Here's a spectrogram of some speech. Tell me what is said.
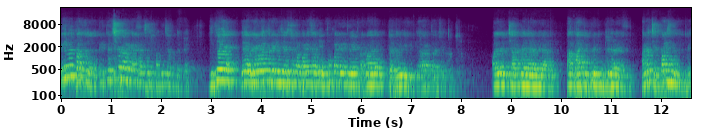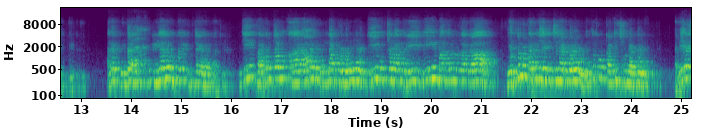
మేమే పర్లేదు మీరు తెలుసుకోవడానికి కనుక అసలు స్పందించకపోతే ఇదే ఏదో రేవంత్ రెడ్డి చేస్తున్న పని చాలా గొప్ప పని అయిపోయే ప్రమాదం ఉంటుంది. జాగ్రత్త చెప్తుంది వాళ్ళు ఛాంపియన్ అయ్యాడు కానీ ఆ పార్టీ ఇప్పుడు పుట్టినాడు కానీ అలా చెప్పాల్సింది అంటే అదే ఇంత ఇండియాలో ఉంటుంది ఇంట్లో కదా పార్టీ. నీ ప్రభుత్వం ఆనాడు ఉన్నప్పుడు నీ ముఖ్యమంత్రి నీ మంత్రులుగా ఎందుకు పర్మిషన్ ఇచ్చినట్టు ఎందుకు కట్టించుకున్నట్టు? అనేక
